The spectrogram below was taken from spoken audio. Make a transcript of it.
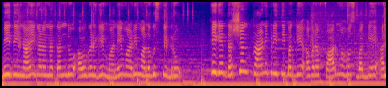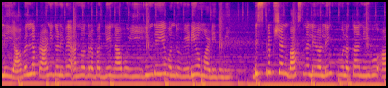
ಬೀದಿ ನಾಯಿಗಳನ್ನು ತಂದು ಅವುಗಳಿಗೆ ಮನೆ ಮಾಡಿ ಮಲಗಿಸ್ತಿದ್ರು. ಹೀಗೆ ದರ್ಶನ್ ಪ್ರಾಣಿ ಪ್ರೀತಿ ಬಗ್ಗೆ, ಅವರ ಫಾರ್ಮ್ ಹೌಸ್ ಬಗ್ಗೆ, ಅಲ್ಲಿ ಯಾವೆಲ್ಲ ಪ್ರಾಣಿಗಳಿವೆ ಅನ್ನೋದರ ಬಗ್ಗೆ ನಾವು ಈ ಹಿಂದೆಯೇ ಒಂದು ವಿಡಿಯೋ ಮಾಡಿದ್ದೀವಿ ಡಿಸ್ಕ್ರಿಪ್ಷನ್ ಬಾಕ್ಸ್ನಲ್ಲಿರೋ ಲಿಂಕ್ ಮೂಲಕ ನೀವು ಆ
